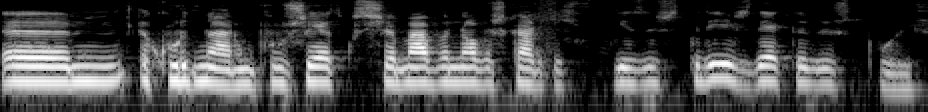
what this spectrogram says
um, a coordenar um projeto que se chamava Novas Cartas Portuguesas, três décadas depois.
